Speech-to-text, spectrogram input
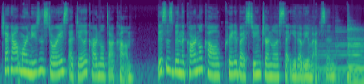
Check out more news and stories at dailycardinal.com. This has been the Cardinal Call, created by student journalists at UW Madison.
